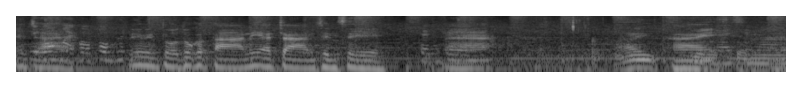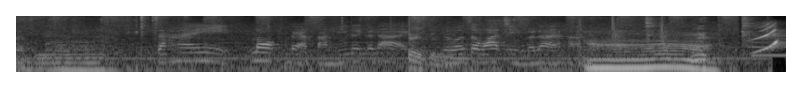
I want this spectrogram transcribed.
อาจารย์นี่เป็นตัวตุ๊กตา นี่อาจารย์เซนเซนะฮะ はい はい よろしくお願いします จะให้ลอกแบบตามนี้เลยก็ได้ ใช่จ้ะ หรือว่าจะวาดเองก็ได้ค่ะ อ๋อ ดู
